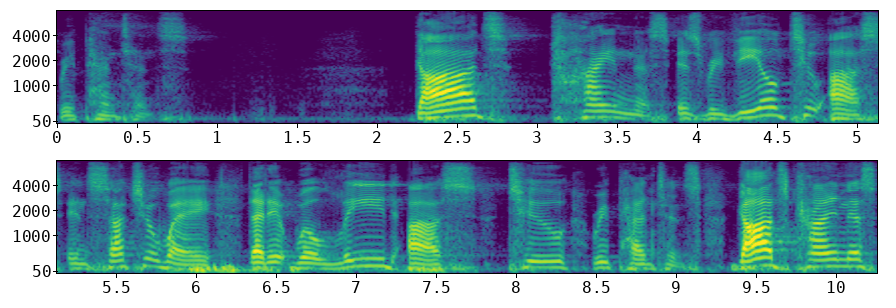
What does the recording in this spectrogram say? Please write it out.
Repentance. God's kindness is revealed to us in such a way that it will lead us to repentance. God's kindness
